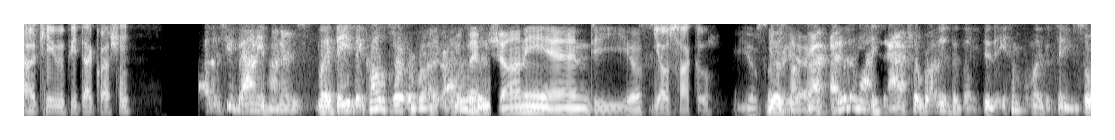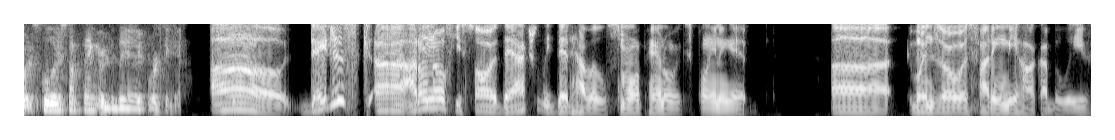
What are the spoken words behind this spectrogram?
Uh, can you repeat that question? Uh, the two bounty hunters, like they they called Zoro brother. I don't know Johnny and Yos. Yosaku. Yosaku, Yosaku. yeah. I, I know they're not his actual brothers, but like, did they come from like the same sword school or something, or did they like work together? Oh, they just, uh, I don't know if you saw it. They actually did have a small panel explaining it. Uh, when Zoro was fighting Mihawk, I believe.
